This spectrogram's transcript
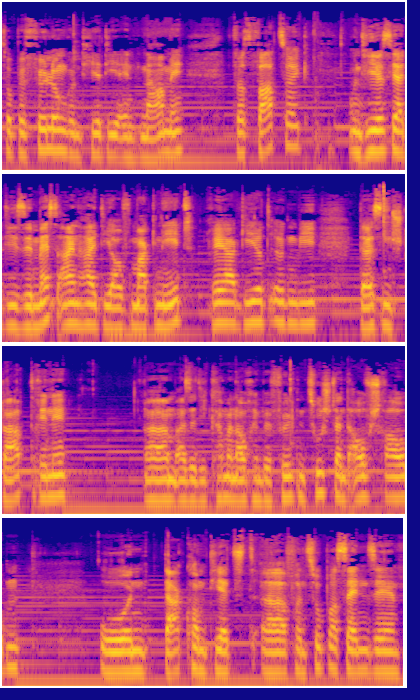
zur Befüllung und hier die Entnahme fürs Fahrzeug. Und hier ist ja diese Messeinheit, die auf Magnet reagiert irgendwie. Da ist ein Stab drinne. Ähm, also die kann man auch im befüllten Zustand aufschrauben. Und da kommt jetzt äh, von Supersense,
